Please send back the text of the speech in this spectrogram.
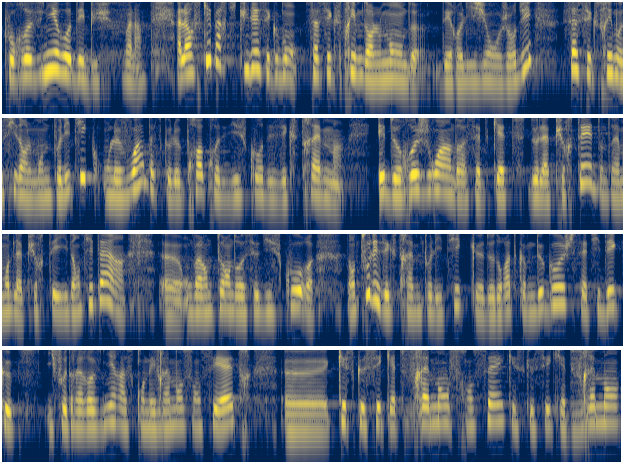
pour revenir au début. Voilà. Alors, ce qui est particulier, c'est que bon, ça s'exprime dans le monde des religions aujourd'hui, ça s'exprime aussi dans le monde politique. On le voit parce que le propre des discours des extrêmes est de rejoindre cette quête de la pureté, notamment de la pureté identitaire. Euh, on va entendre ce discours dans tous les extrêmes politiques, de droite comme de gauche, cette idée qu'il faudrait revenir à ce qu'on est vraiment censé être. Euh, qu'est-ce que c'est qu'être vraiment français, qu'est-ce que c'est qu'être vraiment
